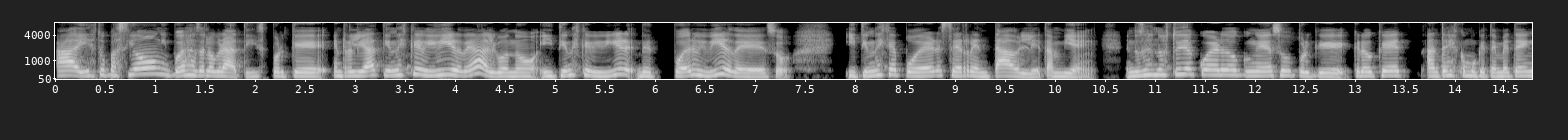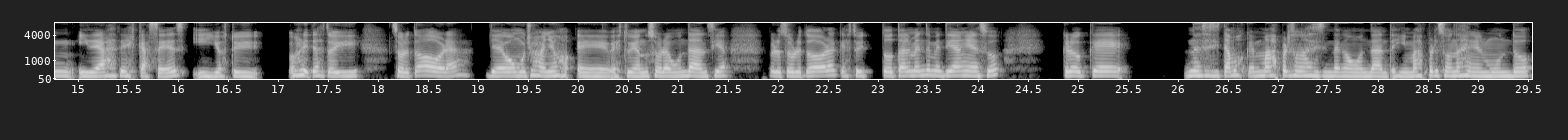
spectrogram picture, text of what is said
ay, es tu pasión y puedes hacerlo gratis, porque en realidad tienes que vivir de algo, ¿no? Y tienes que vivir, de poder vivir de eso. Y tienes que poder ser rentable también. Entonces no estoy de acuerdo con eso porque creo que antes como que te meten ideas de escasez y yo estoy, ahorita estoy, sobre todo ahora, llevo muchos años eh, estudiando sobre abundancia, pero sobre todo ahora que estoy totalmente metida en eso, creo que necesitamos que más personas se sientan abundantes y más personas en el mundo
